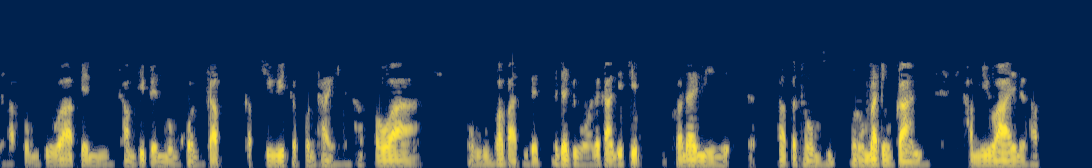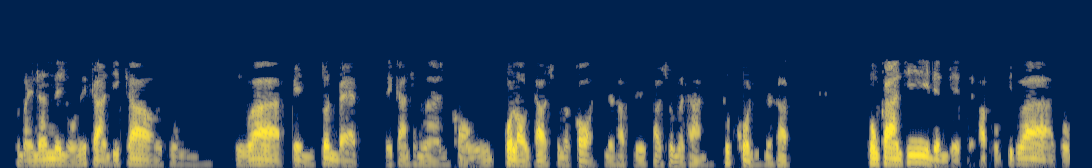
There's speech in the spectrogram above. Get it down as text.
นะครับ ผมถือว่าเป็นคำที่เป็นมงคลกับกับชีวิตกับคนไทยนะครับ เพราะว่าองค์พระบาทสมเด็จพระเจ้าอยู่หัวรัชกาลที่สิบก็ได้มี พระประถมบรมราชโองการคำนี้ไว้นะครับ สมัยนั้นในหลวงรัชกาลที่เก้าทรงถือว่าเป็นต้นแบบในการทำงานของพวกเราชาวชนกรนะครับ หรือชาวชนประทานทุกคนนะครับโครงการที่เด่นๆนะครับ ผมคิดว่าผม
